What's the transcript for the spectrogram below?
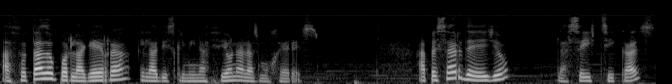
azotado por la guerra y la discriminación a las mujeres. A pesar de ello, las seis chicas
